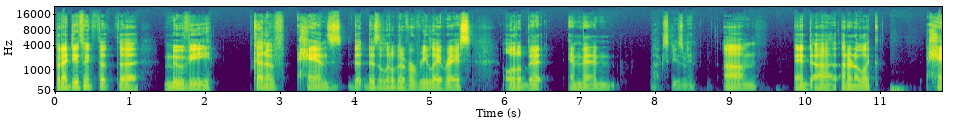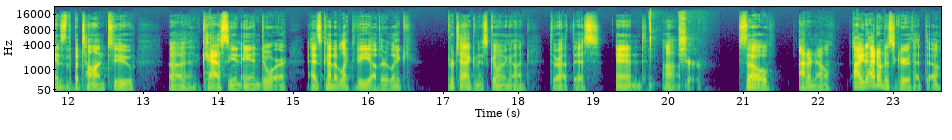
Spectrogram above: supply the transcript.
but I do think that the movie kind of hands does a little bit of a relay race, a little bit, and then excuse me, um, and uh, I don't know, like hands the baton to uh Cassian Andor as kind of like the other like protagonist going on throughout this. And um, sure so I don't know. I I don't disagree with that though.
